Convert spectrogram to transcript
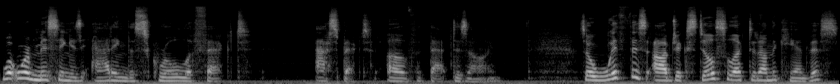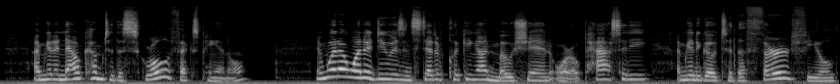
What we're missing is adding the scroll effect aspect of that design. So with this object still selected on the canvas, I'm going to now come to the scroll effects panel and what I want to do is instead of clicking on motion or opacity, I'm going to go to the third field,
